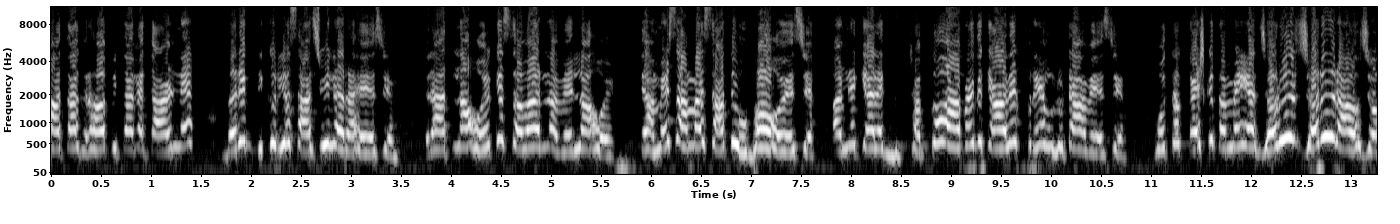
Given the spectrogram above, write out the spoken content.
માતા, ગ્રહ પિતાના કારણે દરેક દીકરીઓ સાચવીને રહે છે. રાતના હોય કે સવારના વહેલા હોય તે હંમેશા અમારી સાથે ઊભા હોય છે. અમને ક્યારેક ઠપકો આપે તો ક્યારેક પ્રેમ લૂંટાવે છે. હું તો કહીશ કે તમે અહીંયા જરૂર જરૂર આવજો.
